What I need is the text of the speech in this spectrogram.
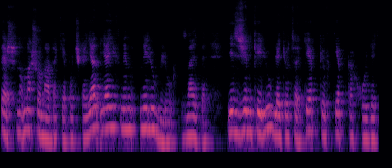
Теж, ну на що треба кепочка? Я, я їх не, не люблю. Знаєте, є жінки люблять оце кепки в кепках ходять.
